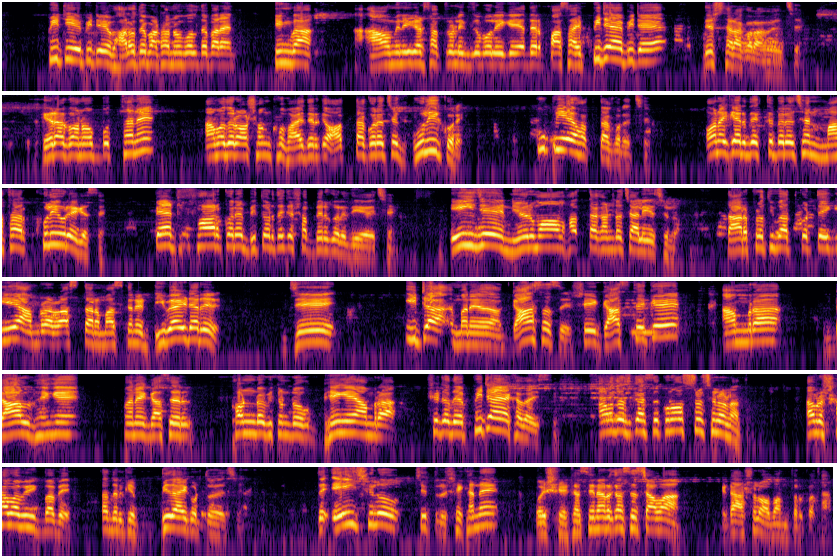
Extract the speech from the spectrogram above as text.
পিটিয়ে পিটিয়ে ভারতে পাঠানো বলতে পারেন কিংবা আওয়ামী লীগের ছাত্রলীগ যুবলীগে এদের পাশায় পিটিয়ে পিটিয়ে দেশ ছাড়া করা হয়েছে। এরা গণ অভ্যুত্থানে আমাদের অসংখ্য ভাইদেরকে হত্যা করেছে, গুলি করে, কুপিয়ে হত্যা করেছে। অনেকের দেখতে পেরেছেন মাথার খুলি উড়ে গেছে, পেট ফার করে ভিতর থেকে সব বের করে দিয়েছে এই যে নির্মম হত্যাকাণ্ড চালিয়েছিল, তার প্রতিবাদ করতে গিয়ে আমরা রাস্তার মাঝখানে ডিভাইডারের যে ইটা মানে গাছ আছে, সেই গাছ থেকে আমরা ডাল ভেঙে মানে গাছের খণ্ড বিখণ্ড ভেঙে আমরা সেটা দিয়ে পিটায় খেদাইছি। আমাদের কাছে কোনো অস্ত্র ছিল না তো। আমরা স্বাভাবিকভাবে তাদেরকে বিদায় করতে হয়েছে। তো এই ছিল চিত্র। সেখানে ওই শেখ হাসিনার কাছে চাওয়া, এটা আসলে অবান্তর কথা।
